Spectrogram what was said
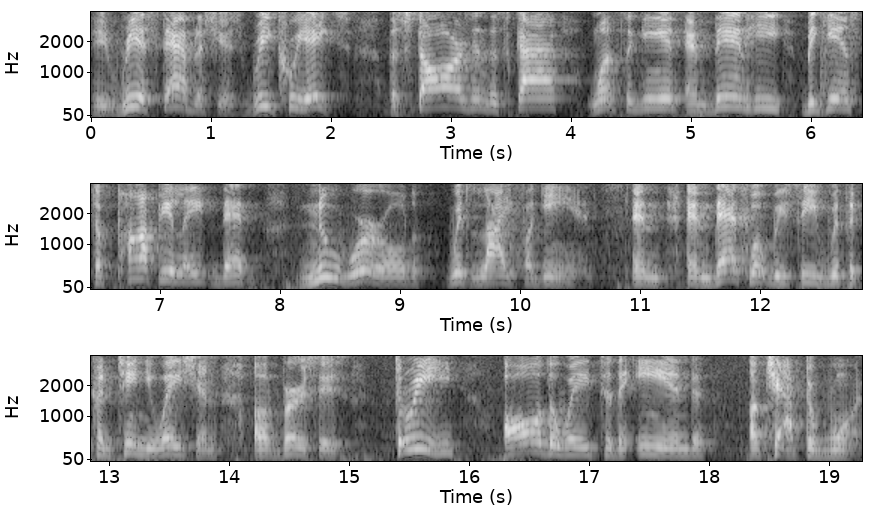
he reestablishes, recreates the stars in the sky once again, and then he begins to populate that new world with life again. And, and that's what we see with the continuation of verses 3 all the way to the end of chapter 1.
